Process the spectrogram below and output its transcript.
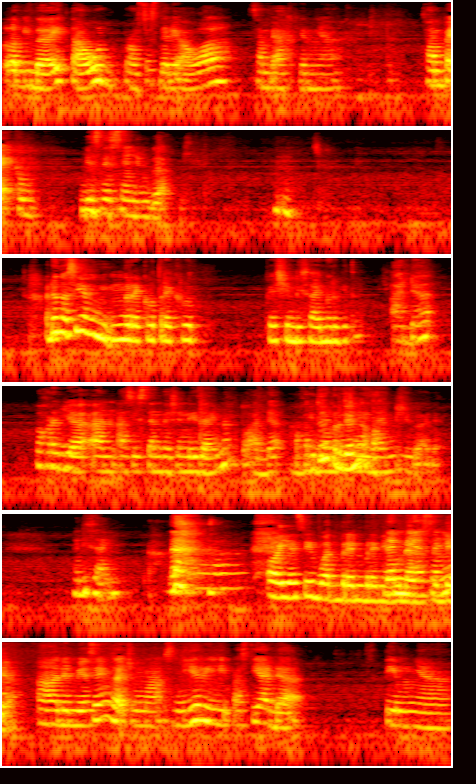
lebih baik tahu proses dari awal sampai akhirnya sampai ke bisnisnya juga Ada gak sih yang ngerekrut-rekrut fashion designer gitu? ada pekerjaan asisten fashion designer tuh ada pekerjaan itu kerjanya apa? juga ada ngedesain Oh iya sih buat brand-brand yang dan udah biasanya gede ya. ah, dan biasanya nggak cuma sendiri pasti ada timnya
